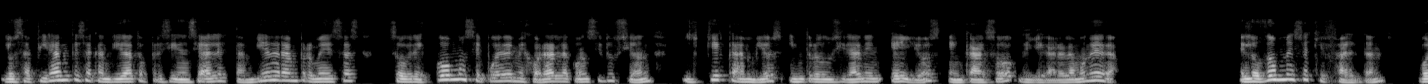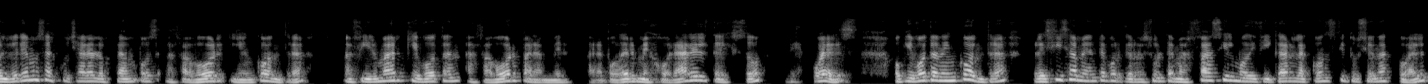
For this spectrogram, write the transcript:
los aspirantes a candidatos presidenciales también harán promesas sobre cómo se puede mejorar la Constitución y qué cambios introducirán en ellos en caso de llegar a la moneda. En los dos meses que faltan, volveremos a escuchar a los campos a favor y en contra afirmar que votan a favor para, para poder mejorar el texto después, o que votan en contra precisamente porque resulta más fácil modificar la constitución actual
